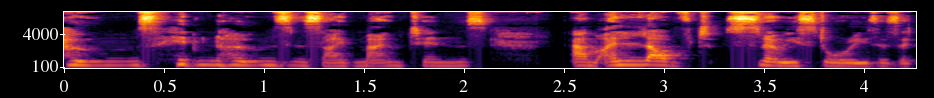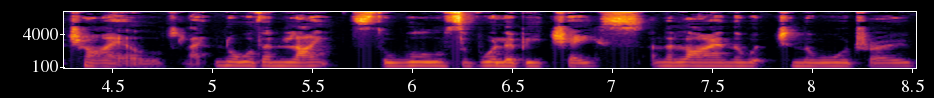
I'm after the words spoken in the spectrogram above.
homes, hidden homes inside mountains. Um, I loved snowy stories as a child, like Northern Lights, The Wolves of Willoughby Chase, and The Lion, the Witch, and the Wardrobe,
